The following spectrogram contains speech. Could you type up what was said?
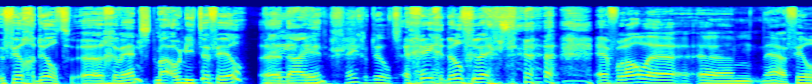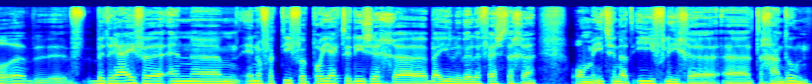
veel geduld gewenst, maar ook niet te veel nee, daarin. Nee, geen geduld. geen geduld gewenst. en vooral um, ja, veel bedrijven en um, innovatieve projecten die zich bij jullie willen vestigen. Om iets in dat e-vliegen te gaan doen.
